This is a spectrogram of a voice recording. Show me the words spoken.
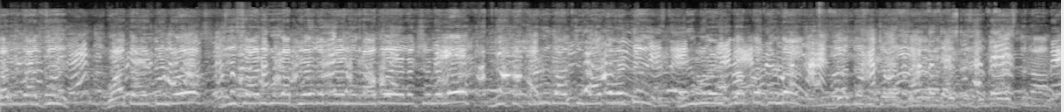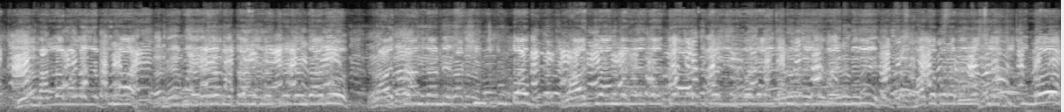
కర్రు కాల్చి వాత పెట్టిండ్రో ఈసారి కూడా పేద ప్రజలు రాబోయే ఎలక్షన్లలో మీకు కర్రు కాల్చి వాత పెట్టి మిమ్మల్ని తప్పకుండా నేను మళ్ళా మళ్ళా చెప్తున్నా మేము ఏ మతానికి వ్యతిరేకం కాదు రాజ్యాంగాన్ని రక్షించుకుంటాం రాజ్యాంగం ఏదైతే ఆర్టికల్ ఇరవై ఐదు నుంచి ఇరవై ఎనిమిది మతపరమైన రక్షించుకుంటాం.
